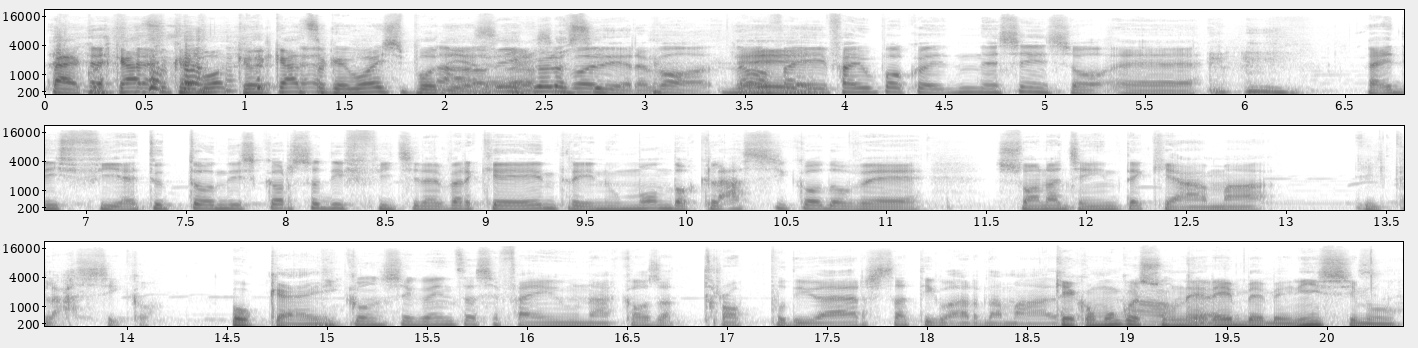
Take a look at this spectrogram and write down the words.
Eh, quel cazzo che, vuoi, quel cazzo che vuoi si può Ah, dire. sì, quello si può dire. boh. No, Eh. fai, fai un po' que- nel senso eh, è, diffi- è tutto un discorso difficile perché entri in un mondo classico dove suona gente che ama il classico. Di Ok. conseguenza, se fai una cosa troppo diversa, ti guarda male. Che comunque Ah, suonerebbe benissimo.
